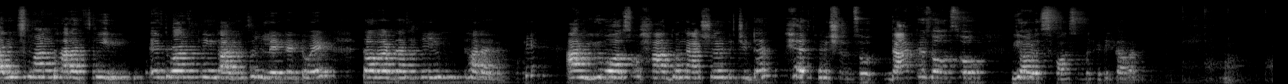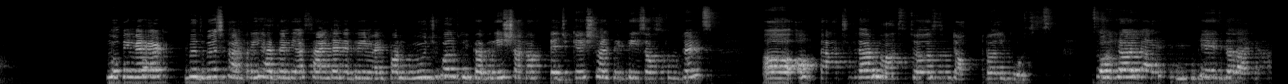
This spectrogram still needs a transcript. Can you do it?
Ayushman Bharat scheme is one scheme that is related to it. Cover the scheme thoroughly. Okay. And you also have the National Digital Health Mission. So that is also your responsibility covered. Moving ahead, with which country has India signed an agreement for mutual recognition of educational degrees of students uh, of bachelor, master's, doctoral courses? So here guys, UK is the right answer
